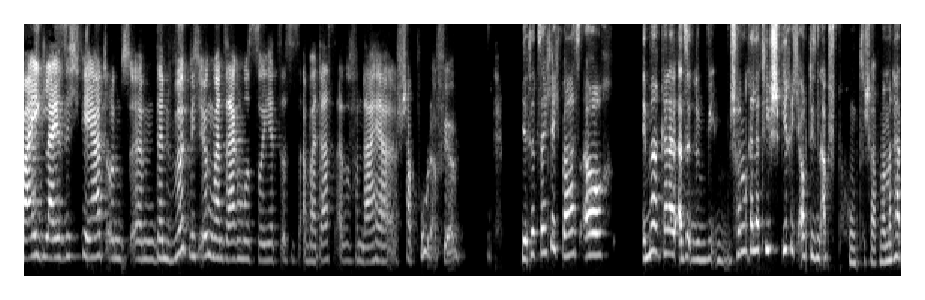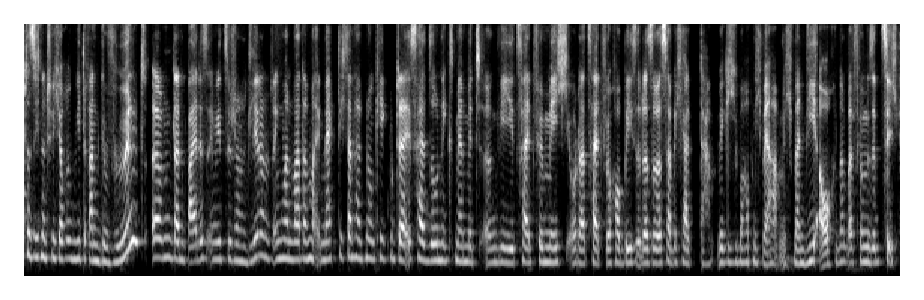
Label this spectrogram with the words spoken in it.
zweigleisig fährt und ähm, dann wirklich irgendwann sagen muss, so jetzt ist es aber das. Also von daher Chapeau dafür. Ja, tatsächlich war es auch immer also schon relativ schwierig, auch diesen Absprung zu schaffen. Weil man hatte sich natürlich auch irgendwie dran gewöhnt, ähm, dann beides irgendwie zu jonglieren und irgendwann war dann merkte ich dann halt nur, okay, gut, da ist halt so nichts mehr mit irgendwie Zeit für mich oder Zeit für Hobbys oder sowas habe ich halt da wirklich überhaupt nicht mehr haben. Ich meine, wie auch, ne? Bei 75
